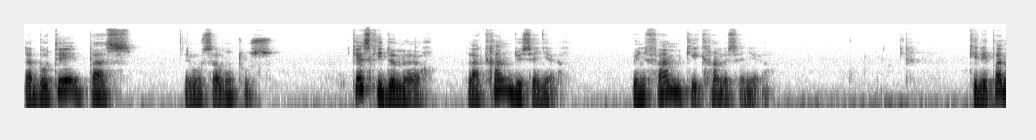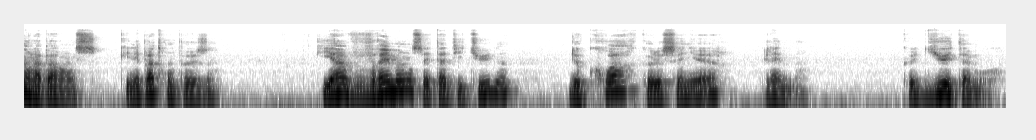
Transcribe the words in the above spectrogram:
La beauté passe, et nous le savons tous. Qu'est-ce qui demeure? La crainte du Seigneur une femme qui craint le Seigneur, qui n'est pas dans l'apparence, qui n'est pas trompeuse, qui a vraiment cette attitude de croire que le Seigneur l'aime, que Dieu est amour.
